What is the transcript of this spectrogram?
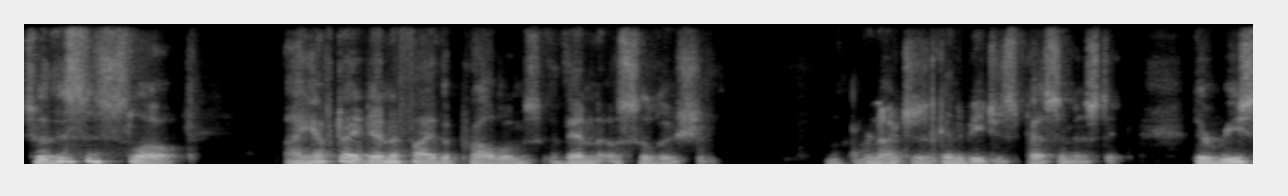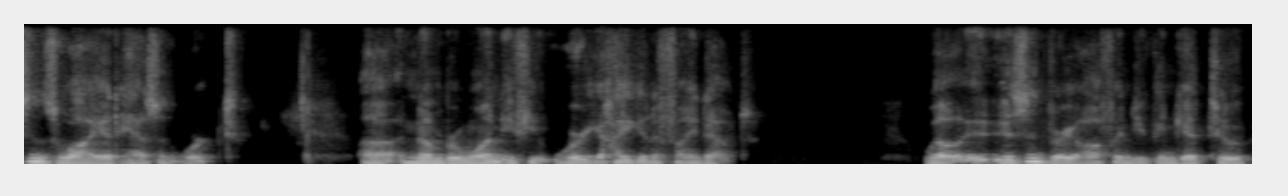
So this is slow. I have to identify the problems, then a solution. We're not just going to be just pessimistic. There are reasons why it hasn't worked. Uh, number one, if you where how are you going to find out? Well, it isn't very often you can get to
